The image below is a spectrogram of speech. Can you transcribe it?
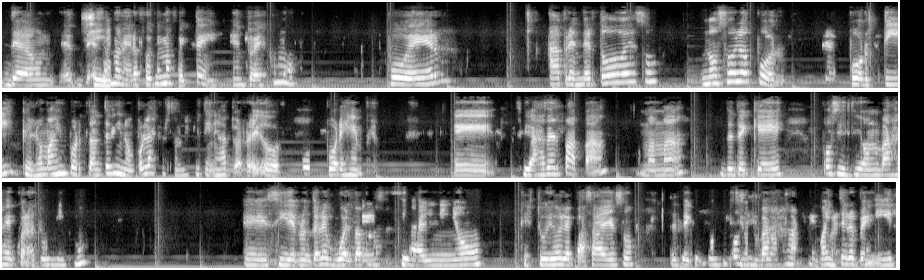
de, esa manera fue que me afecté. Entonces, como poder aprender todo eso, no solo por, por ti, que es lo más importante, sino por las personas que tienes a tu alrededor. Por ejemplo, eh, si vas a ser papá, mamá, desde qué posición vas a educar a tu hijo, eh, si de pronto le vuelva a pasar, si al niño que tu hijo le pasa eso, desde qué posición vas a, a intervenir,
